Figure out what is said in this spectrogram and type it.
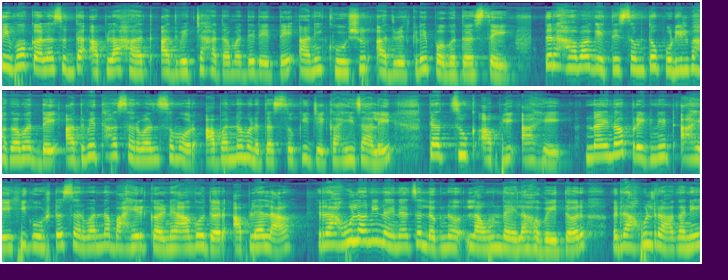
तेव्हा कला सुद्धा आपला हात अद्वैतच्या हातामध्ये देते आणि खुशून अद्वैतकडे बघत असते. तर हा भाग येथे संपतो पुढील भागामध्ये अद्वैत हा सर्वांसमोर आबांना म्हणत असतो की जे काही झाले त्यात चूक आपली आहे. नैना प्रेग्नेंट आहे ही गोष्ट सर्वांना बाहेर कळण्या अगोदर आपल्याला राहुल आणि नैनाचं लग्न लावून द्यायला हवे तर राहुल रागाने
